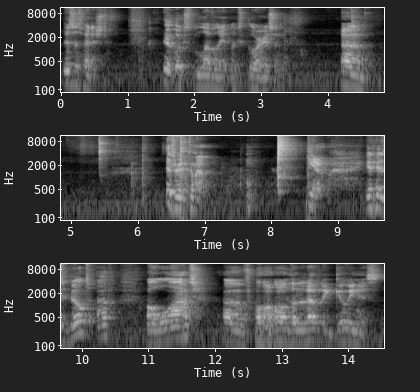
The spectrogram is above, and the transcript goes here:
this is finished. It looks lovely. It looks glorious, and um, it's ready to come out. Yeah, it has built up a lot of oh, the lovely gooiness.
